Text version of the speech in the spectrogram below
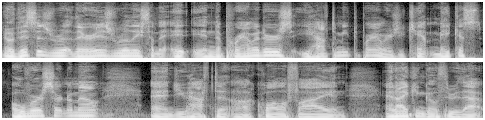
no. This is re- there is really something it, in the parameters. You have to meet the parameters. You can't make us over a certain amount, and you have to uh, qualify. and And I can go through that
